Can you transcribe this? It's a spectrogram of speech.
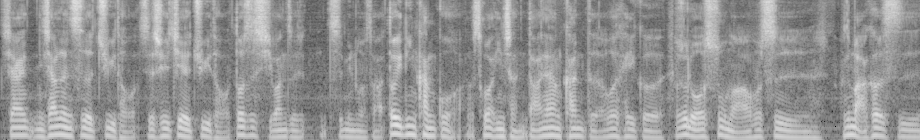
现在你像认识的巨头，哲学界的巨头，都是喜欢这斯宾诺莎，都一定看过，受到影响很大。像康德或黑格尔，或是罗素嘛，或是或是马克思，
